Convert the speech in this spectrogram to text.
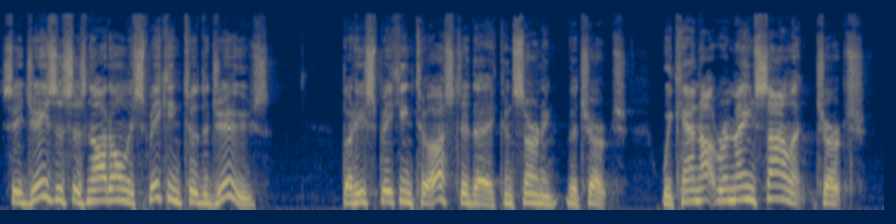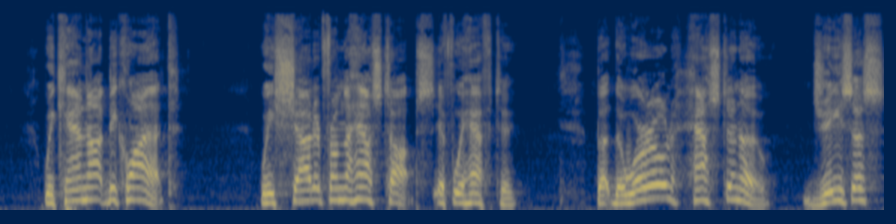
See, Jesus is not only speaking to the Jews, but he's speaking to us today concerning the church. We cannot remain silent, church. We cannot be quiet. We shout it from the housetops if we have to. But the world has to know Jesus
